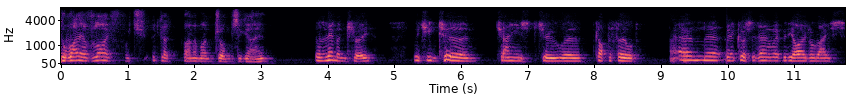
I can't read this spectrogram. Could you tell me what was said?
The Way of Life, which had got Bonham on drums again. The Lemon Tree, which in turn changed to uh, Copperfield. And uh, of course, then I went with the Idle Race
